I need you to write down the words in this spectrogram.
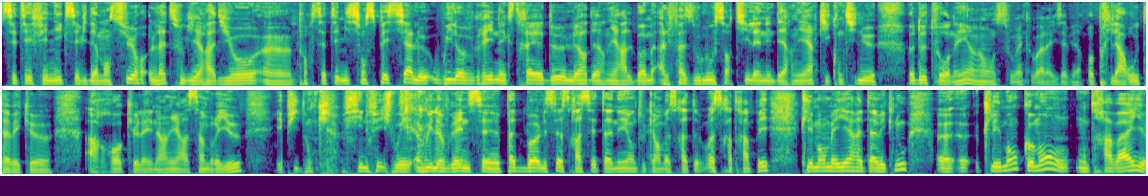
C'était Phoenix, évidemment, sur la Tsugi Radio euh, pour cette émission spéciale Wheel of Green, extrait de leur dernier album Alpha Zulu, sorti l'année dernière, qui continue de tourner. Hein. On se souvient que voilà, ils avaient repris la route avec euh, Hard Rock l'année dernière à Saint-Brieuc. Et puis donc, il fait jouer Wheel of Green, c'est pas de bol, ça sera cette année. En tout cas, on va se, rattraper. Clément Meyer est avec nous. Euh, euh, Clément, comment on, on travaille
